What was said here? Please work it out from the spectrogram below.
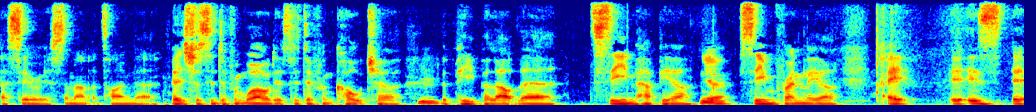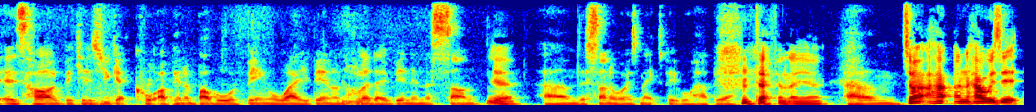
a serious amount of time there. It's just a different world. It's a different culture. Mm. The people out there seem happier, Yeah, seem friendlier. It it is it is hard because you get caught up in a bubble of being away, being on holiday, being in the sun. yeah, Um, the sun always makes people happier. definitely. Yeah. Um, So, and how is it?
